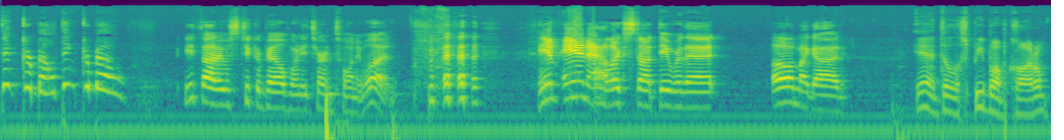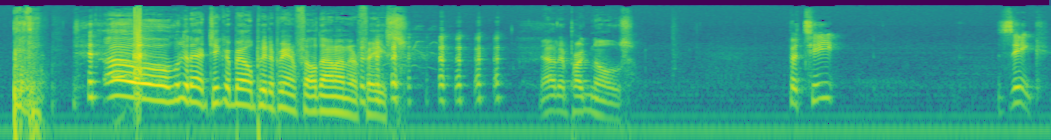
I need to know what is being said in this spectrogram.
Tinkerbell, Tinkerbell. He thought it was Tinkerbell when he turned 21. Him and Alex thought they were that. Oh my god. Yeah, until the speed bump caught him. oh, look at that. Tinkerbell and Peter Pan fell down on their face. now they're pug nose. Petite zinc.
